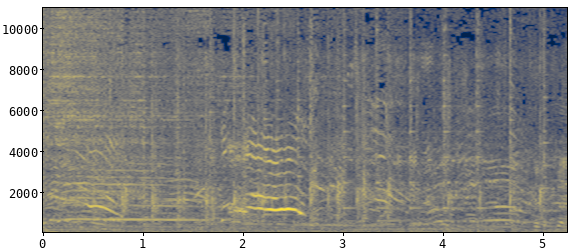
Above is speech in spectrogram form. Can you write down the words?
Yeah. Ei,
